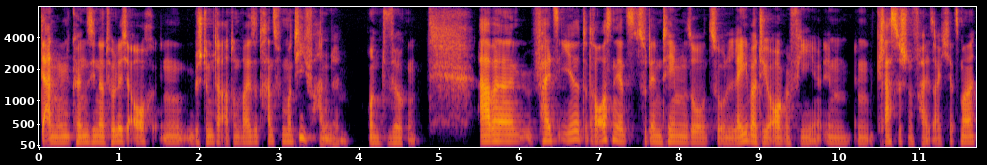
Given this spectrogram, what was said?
dann können sie natürlich auch in bestimmter Art und Weise transformativ handeln und wirken. Aber falls ihr da draußen jetzt zu den Themen so zu Labor Geography im, im klassischen Fall, sage ich jetzt mal,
